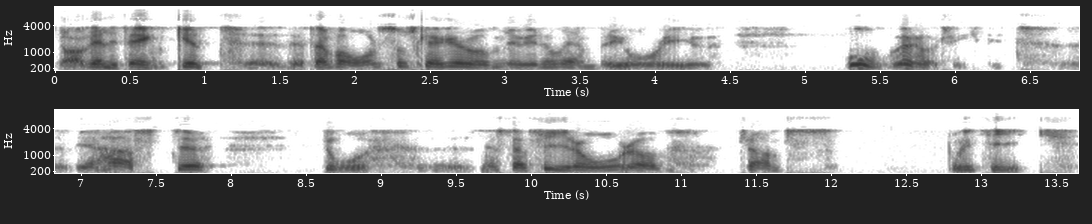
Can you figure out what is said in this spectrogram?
Ja, väldigt enkelt. Detta val som ska äga rum nu i november i år är ju oerhört viktigt. Vi har haft eh, då eh, nästan fyra år av Trumps politik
